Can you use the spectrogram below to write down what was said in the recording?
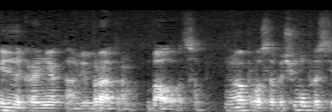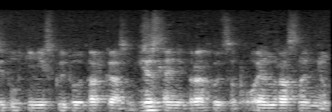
или на крайняк там вибратором баловаться. Вопрос, а почему проститутки не испытывают оргазм, если они трахаются по N раз на дню?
